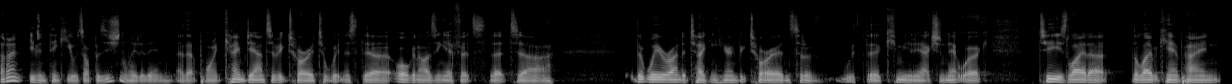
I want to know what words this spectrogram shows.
I don't even think he was opposition leader then at that point, came down to Victoria to witness the organising efforts that uh, that we were undertaking here in Victoria and sort of with the Community Action Network. Two years later, the Labor campaign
